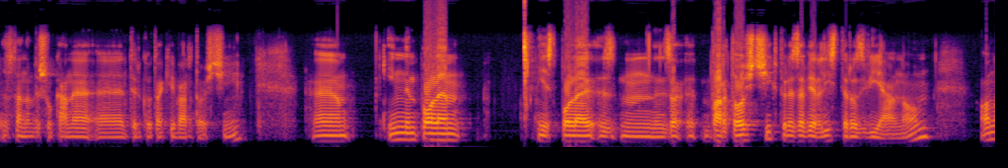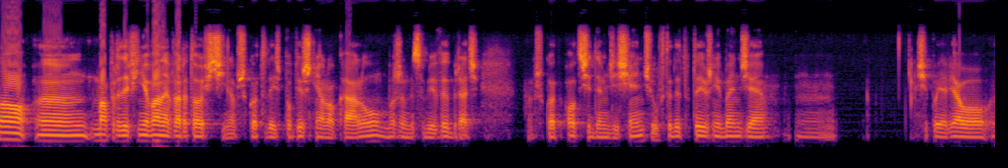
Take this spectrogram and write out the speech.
zostaną wyszukane e, tylko takie wartości. E, Innym polem jest pole wartości, które zawiera listę rozwijalną. Ono y, ma predefiniowane wartości, na przykład tutaj jest powierzchnia lokalu, możemy sobie wybrać na przykład od 70, wtedy tutaj już nie będzie się pojawiało, y,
